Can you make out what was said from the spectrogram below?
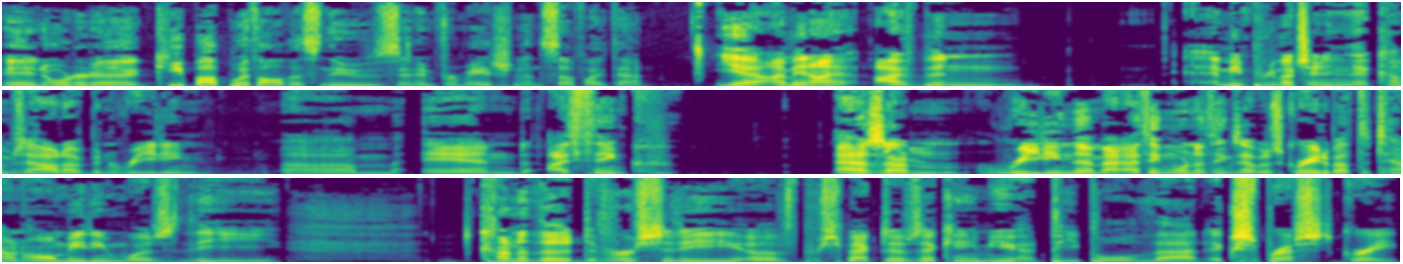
in order to keep up with all this news and information and stuff like that? Yeah, I mean, I I've been, I mean, pretty much anything that comes out, I've been reading, um, and I think as I'm reading them, I think one of the things that was great about the town hall meeting was the kind of the diversity of perspectives that came. You had people that expressed great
